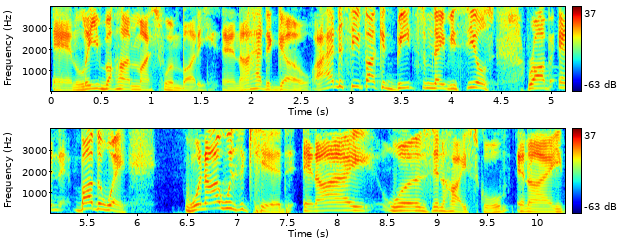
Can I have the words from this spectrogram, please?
and leave behind my swim buddy, and I had to go. I had to see if I could beat some Navy SEALs, Rob. And by the way, when I was a kid and I was in high school and I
